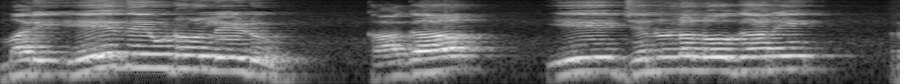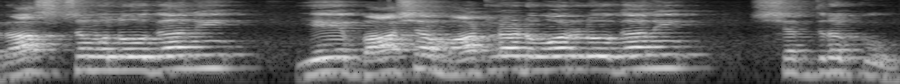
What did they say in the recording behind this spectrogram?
మరి ఏ దేవుడు లేడు. కాగా ఏ జనులలో గాని రాష్ట్రములో గాని ఏ భాష మాట్లాడేవారిలో గాని శద్రకు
